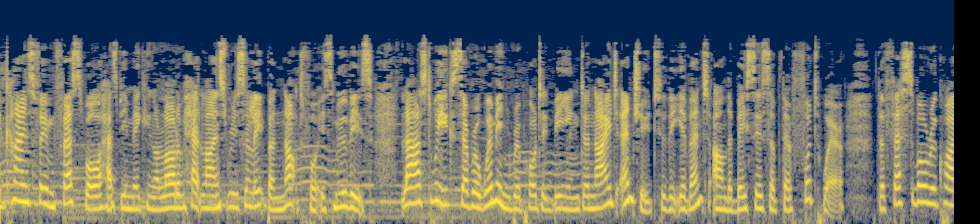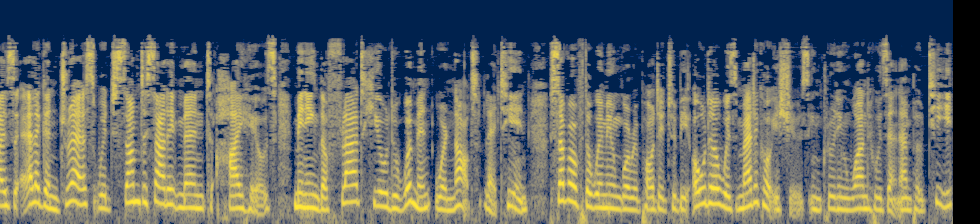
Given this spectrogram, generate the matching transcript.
The Cannes Film Festival has been making a lot of headlines recently, but not for its movies. Last week, several women reported being denied entry to the event on the basis of their footwear. The festival requires elegant dress, which some decided meant high heels, meaning the flat-heeled women were not let in. Several of the women were reported to be older with medical issues, including one who's an amputee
